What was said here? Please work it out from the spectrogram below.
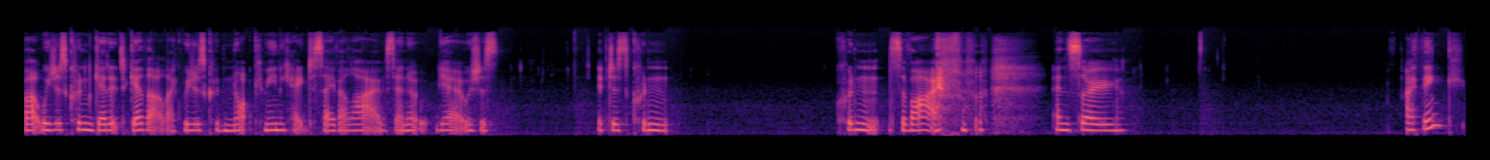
but we just couldn't get it together. Like we just could not communicate to save our lives, and it, yeah, it was just, it just couldn't, couldn't survive, and so. I think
